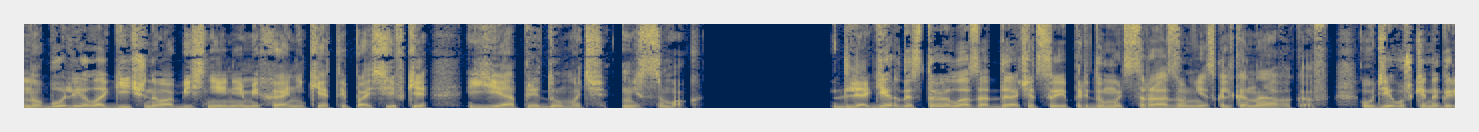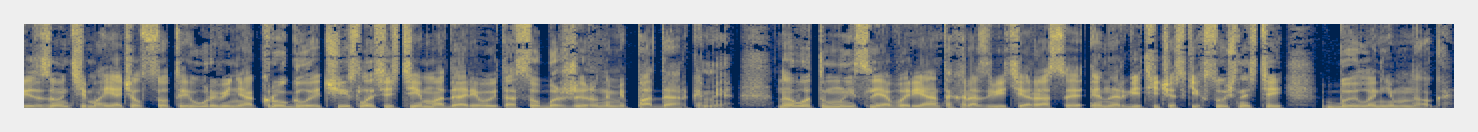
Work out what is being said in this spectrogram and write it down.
Но более логичного объяснения механики этой пассивки я придумать не смог. Для Герды стоило озадачиться и придумать сразу несколько навыков. У девушки на горизонте маячил сотый уровень, а круглые числа система одаривает особо жирными подарками. Но вот мысли о вариантах развития расы энергетических сущностей было немного.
